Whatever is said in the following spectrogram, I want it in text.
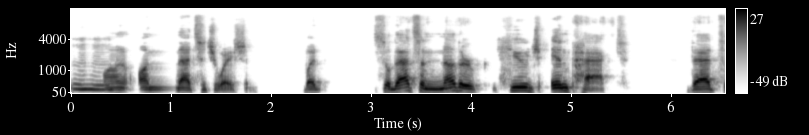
mm-hmm. on on that situation. But so that's another huge impact that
